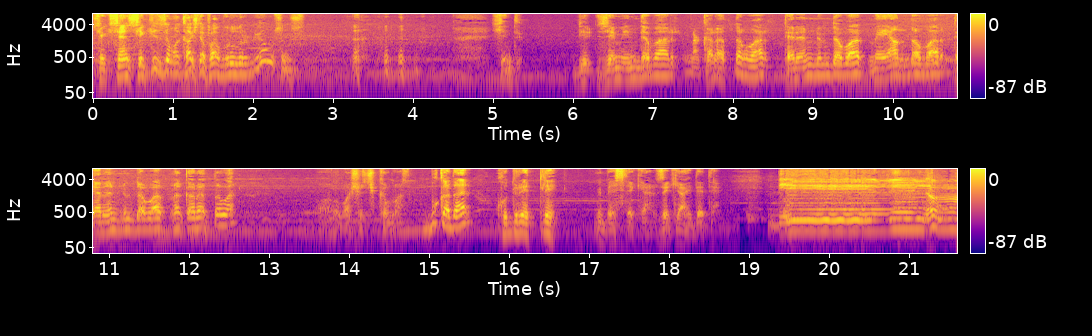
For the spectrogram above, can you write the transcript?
88 zaman kaç defa vurulur biliyor musunuz? Şimdi bir zeminde var, nakaratta var, terennümde var, meyanda var, terennümde var, nakaratta var. Başa çıkılmaz. Bu kadar kudretli bir bestekar Zekai Dede. Bir lazanihan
